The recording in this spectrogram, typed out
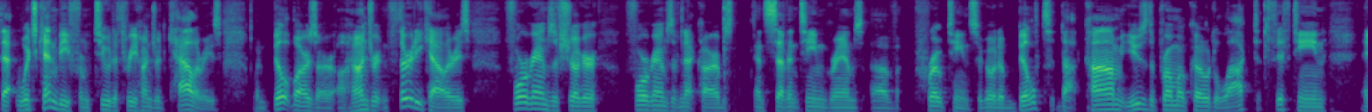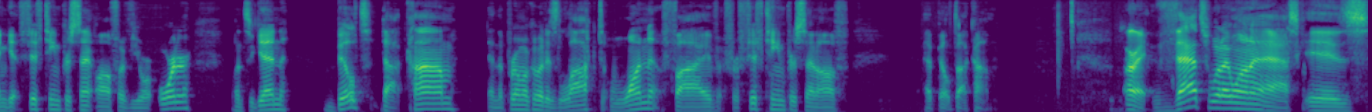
that, which can be from two to 300 calories. When built bars are 130 calories, four grams of sugar, four grams of net carbs, and 17 grams of protein. So go to built.com, use the promo code LOCKED15 and get 15% off of your order. Once again, built.com and the promo code is locked one five for 15% off at built.com. All right, that's what I want to ask is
